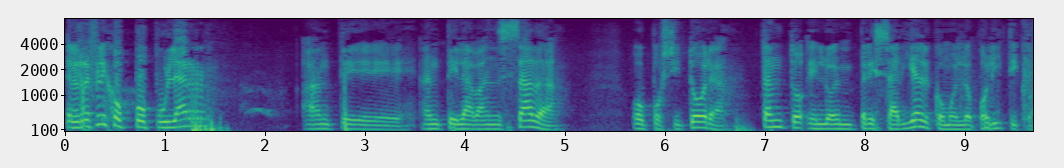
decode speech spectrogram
El reflejo popular ante, ante la avanzada opositora, tanto en lo empresarial como en lo político.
